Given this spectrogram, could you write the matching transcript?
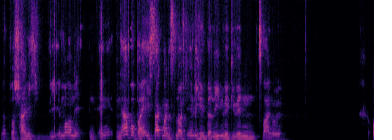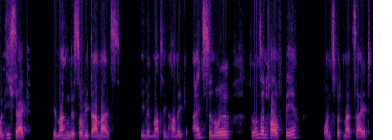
wird wahrscheinlich wie immer eine, eine enge. Na, wobei ich sag mal, es läuft ähnlich wie in Berlin. Wir gewinnen 2-0. Und ich sag wir machen das so wie damals, wie mit Martin Harnik. 1 zu 0 für unseren VfB und es wird mal Zeit,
